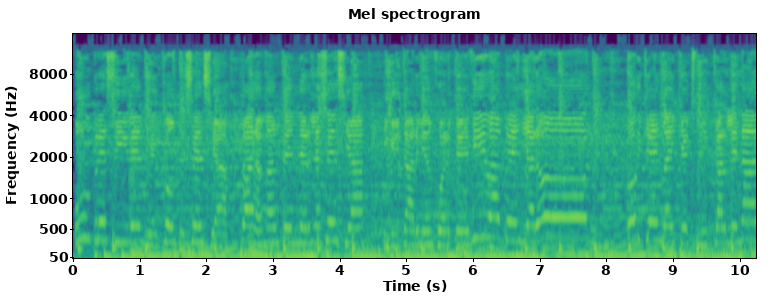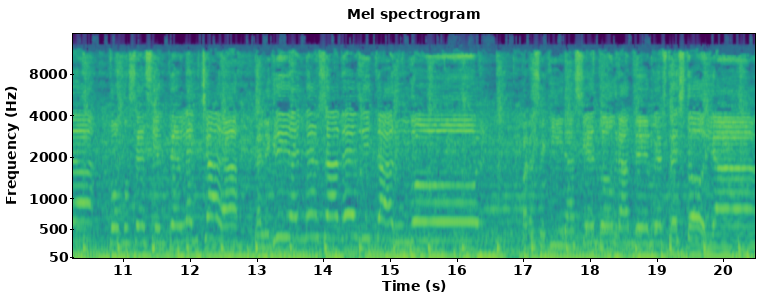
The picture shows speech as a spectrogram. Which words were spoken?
Un presidente con presencia para mantener la esencia y gritar bien fuerte ¡Viva Peñarol! Porque no hay que explicarle nada cómo se siente en la hinchada, la alegría inmensa de gritar un gol para seguir haciendo grande nuestra historia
